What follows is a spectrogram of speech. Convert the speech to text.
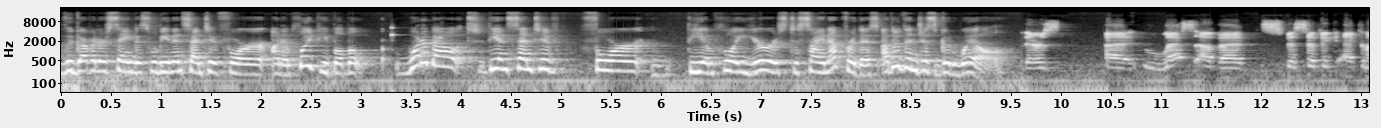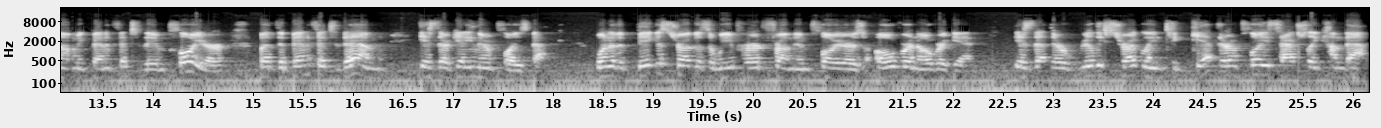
The governor's saying this will be an incentive for unemployed people, but what about the incentive for the employers to sign up for this other than just goodwill? There's uh, less of a specific economic benefit to the employer, but the benefit to them is they're getting their employees back. One of the biggest struggles that we've heard from employers over and over again is that they're really struggling to get their employees to actually come back.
